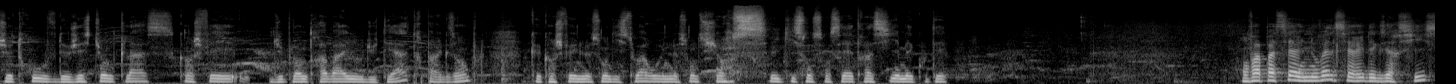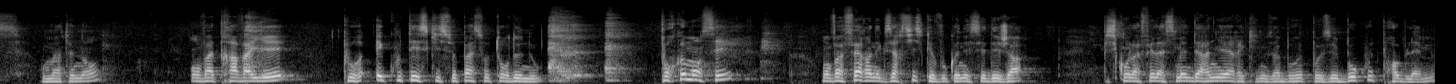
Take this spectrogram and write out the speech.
je trouve, de gestion de classe quand je fais du plan de travail ou du théâtre, par exemple, que quand je fais une leçon d'histoire ou une leçon de sciences et qui sont censés être assis et m'écouter. On va passer à une nouvelle série d'exercices où maintenant, on va travailler pour écouter ce qui se passe autour de nous. Pour commencer, on va faire un exercice que vous connaissez déjà, puisqu'on l'a fait la semaine dernière et qui nous a posé beaucoup de problèmes.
